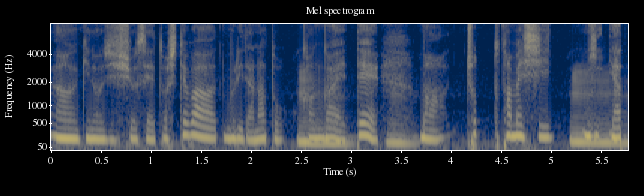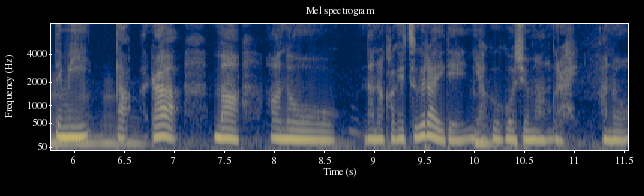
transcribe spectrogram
あ技能実習生としては無理だなと考えて、うんまあ、ちょっと試しにやってみたら、まあ、あの7ヶ月ぐらいで250万ぐらい、あの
